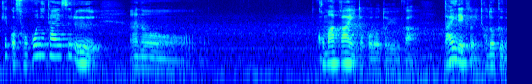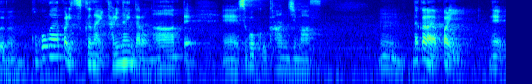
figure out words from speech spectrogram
結構そこに対するあの細かいところというかダイレクトに届く部分。ここがやっぱり少ない足りないんだろうなって、えー、すごく感じます、うん、だからやっぱりね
